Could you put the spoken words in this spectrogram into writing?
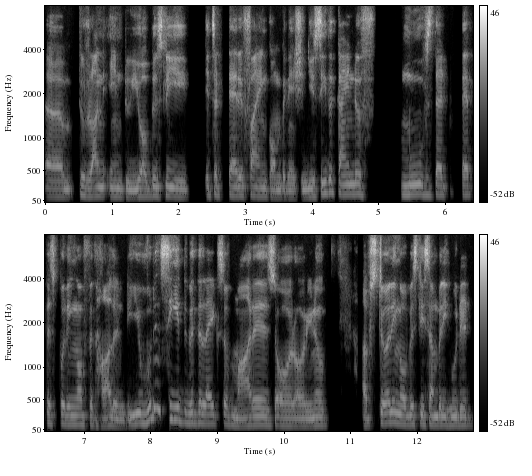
um, to run into. You obviously, it's a terrifying combination. You see the kind of moves that Pep is putting off with Haaland. You wouldn't see it with the likes of Mahrez or, or you know, of Sterling. Obviously, somebody who did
